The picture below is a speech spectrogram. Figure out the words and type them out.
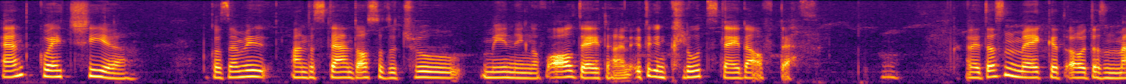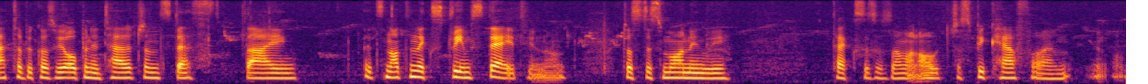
and great cheer, because then we understand also the true meaning of all data, and it includes data of death. And it doesn't make it, oh, it doesn't matter because we open intelligence, death, dying. It's not an extreme state, you know. Just this morning we texted to someone, oh, just be careful, and you know,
